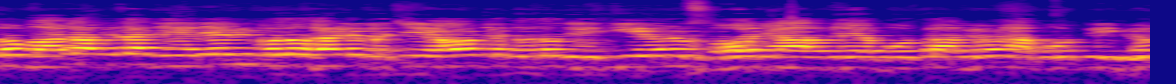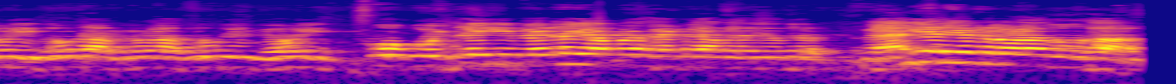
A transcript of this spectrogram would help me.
ਤੋ ਮਾਤਾ ਪਿਤਾ ਦੇਖਦੇ ਆ ਵੀ ਕਦੋਂ ਸਾਡੇ ਬੱਚੇ ਆਉਣ ਤੇ ਕਦੋਂ ਦੇਖੀਏ ਉਹਨਾਂ ਨੂੰ ਸੌ ਜਾਂਦੇ ਆ, ਪੋਤਾ ਵਿਹਣਾ ਪੋਤੀ ਵਿਹਣੀ ਦੋਤਾ ਵਿਹਣਾ ਦੋਤੀ ਵਿਹਣੀ ਉਹ ਪੁੱਛਦੇ ਕਿ ਪਹਿਲਾਂ ਹੀ ਆਪਣਾ ਸੈੱਟ ਕਰ ਲੈਂਦੇ ਉਧਰ। ਮੈਂ ਨਹੀਂ ਅਜੇ ਕਰਵਾਉਣਾ ਦੋ ਸਾਲ,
